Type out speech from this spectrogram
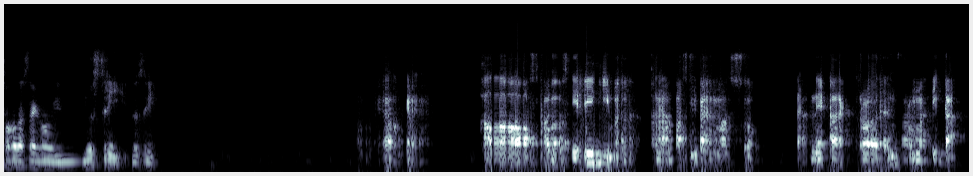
Fakultas Teknologi Industri itu sih. Oke oke. Kalau sahabat sendiri gimana? Kenapa sih pengen masuk teknik elektro dan informatika?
